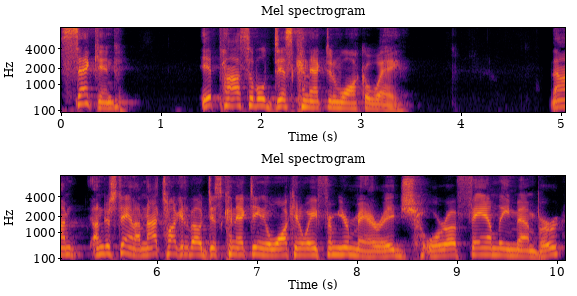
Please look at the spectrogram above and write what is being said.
Second, if possible, disconnect and walk away. Now, I'm, understand, I'm not talking about disconnecting and walking away from your marriage or a family member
